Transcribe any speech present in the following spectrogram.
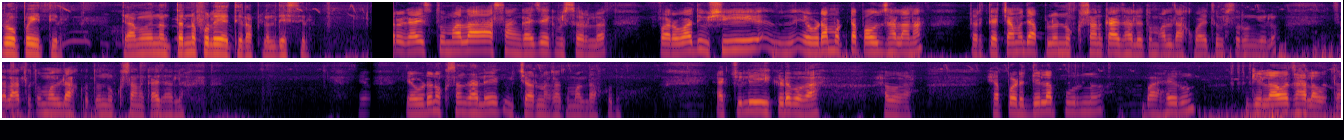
रोपं येतील. त्यामुळे नंतरनं फुलं येतील आपल्याला दिसतील. तर गाईज तुम्हाला सांगायचं एक विसरलं. परवा दिवशी एवढा मोठा पाऊस झाला ना तर त्याच्यामध्ये आपलं नुकसान काय झालं तुम्हाला दाखवायचं विसरून गेलो. चला आता तुम्हाला दाखवतो नुकसान काय झालं. एवढं नुकसान झालं एक विचारू नका तुम्हाला दाखवतो. ॲक्च्युली इकडं बघा हा बघा. ह्या पडदेला पूर्ण बाहेरून गेलावा झाला होता.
